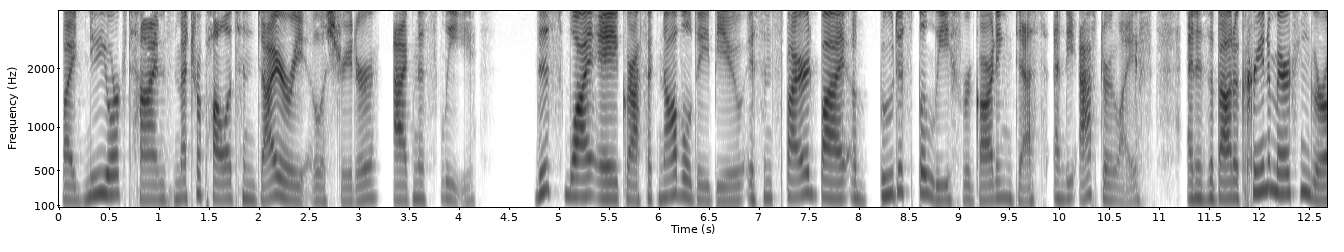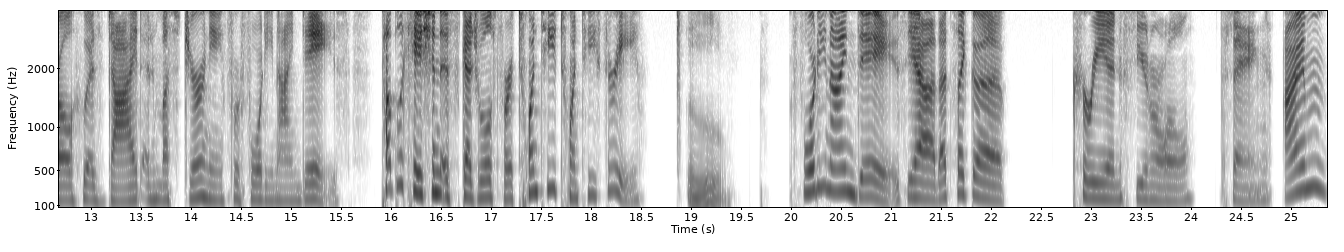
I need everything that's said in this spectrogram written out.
by New York Times Metropolitan Diary illustrator Agnes Lee. This YA graphic novel debut is inspired by a Buddhist belief regarding death and the afterlife and is about a Korean American girl who has died and must journey for 49 days. Publication is scheduled for 2023. Ooh. 49 days. Yeah, that's like a Korean funeral thing. I'm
